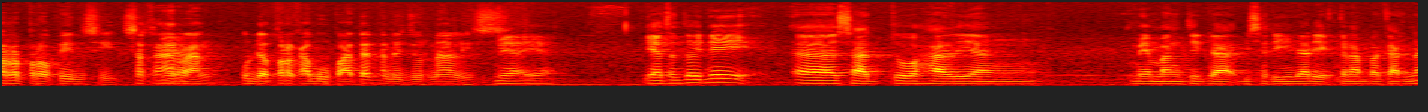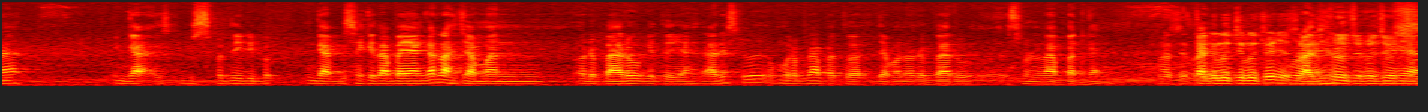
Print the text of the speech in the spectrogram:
per provinsi. Sekarang ya. udah per kabupaten ada jurnalis. Ya, ya. Ya tentu ini uh, satu hal yang memang tidak bisa dihindari. Kenapa? Karena nggak seperti di, nggak bisa kita bayangkan lah zaman Orde Baru gitu ya. Aris dulu umur berapa tuh zaman Orde Baru 98 kan? Masih lagi lucu-lucunya. Lagi lucu-lucunya.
